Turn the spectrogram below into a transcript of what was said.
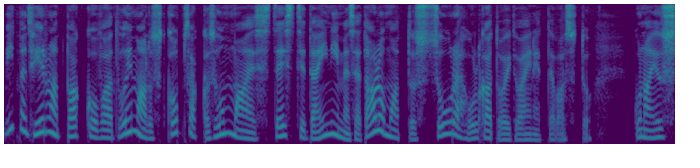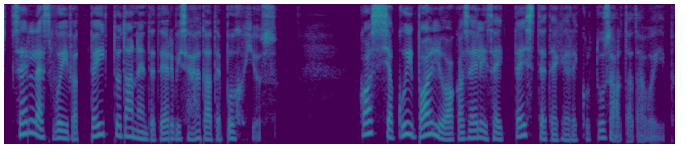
mitmed firmad pakuvad võimalust kopsaka summa eest testida inimese talumatust suure hulga toiduainete vastu, kuna just selles võivad peituda nende tervisehädade põhjus. kas ja kui palju aga selliseid teste tegelikult usaldada võib?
